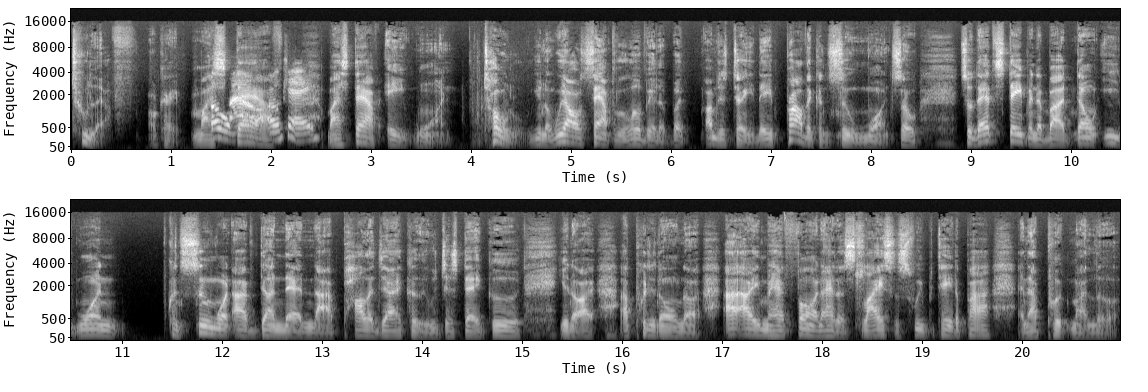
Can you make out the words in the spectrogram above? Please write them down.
two left. Okay. My oh, staff. Wow. Okay. My staff ate one total. You know, we all sampled a little bit of, but I'm just telling you, they probably consumed one. So, so that statement about don't eat one consume one. I've done that, and I apologize because it was just that good. You know, I, I put it on. Uh, I, I even had fun. I had a slice of sweet potato pie, and I put my little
